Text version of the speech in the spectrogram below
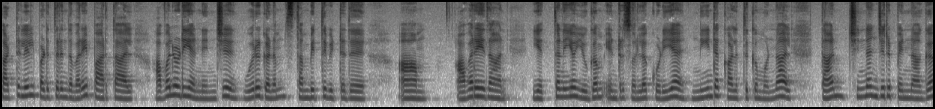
கட்டிலில் படுத்திருந்தவரை பார்த்தாள். அவளுடைய நெஞ்சு ஒரு கணம் ஸ்தம்பித்து விட்டது ஆம் அவரேதான். எத்தனையோ யுகம் என்று சொல்லக்கூடிய நீண்ட காலத்துக்கு முன்னால் தான் சின்னஞ்சிறு பெண்ணாக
